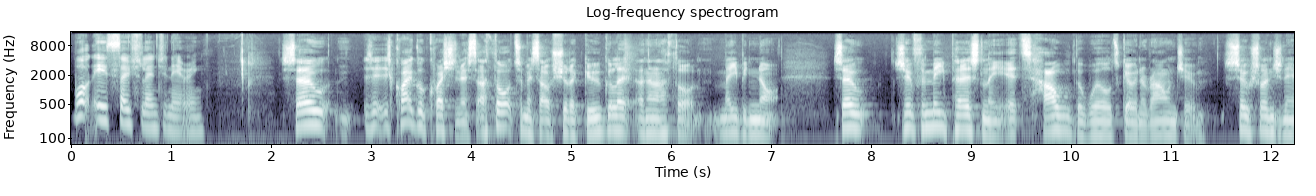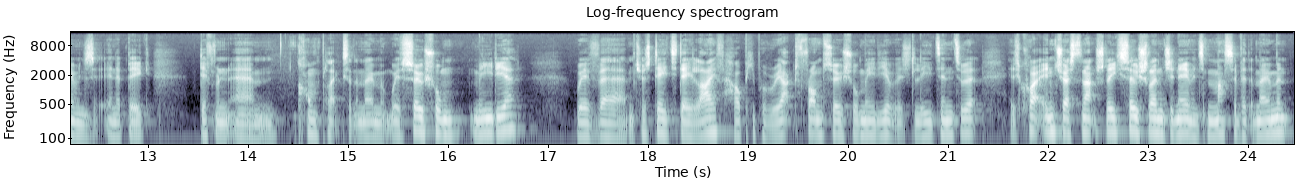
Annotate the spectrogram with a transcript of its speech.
What is social engineering? So it's quite a good question. This I thought to myself, should I Google it? And then I thought maybe not. So, so for me personally, it's how the world's going around you. Social engineering is in a big, different um, complex at the moment with social media with um, just day to day life, how people react from social media, which leads into it. It's quite interesting, actually. Social engineering is massive at the moment.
